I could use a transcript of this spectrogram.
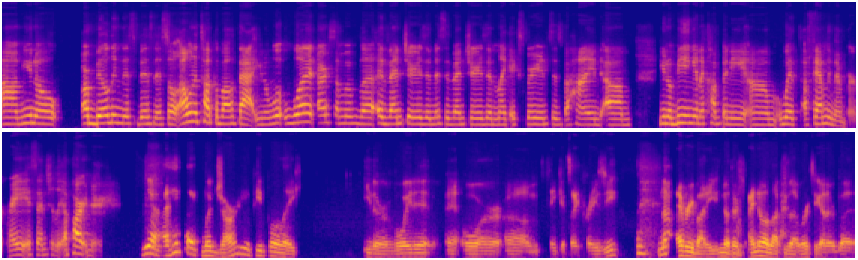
um, you know are building this business. So i want to talk about that you know what, what are some of the adventures and misadventures and like experiences behind um, you know being in a company um, with a family member right essentially a partner yeah i think like majority of people like either avoid it eh, or um, think it's like crazy. Not everybody, you know, there's I know a lot of people that work together, but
